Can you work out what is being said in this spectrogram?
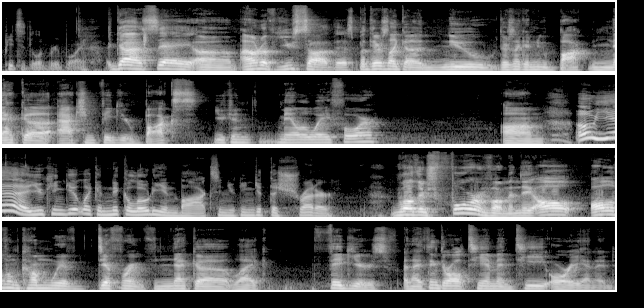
Pizza delivery boy. I gotta say, um, I don't know if you saw this, but there's like a new there's like a new box NECA action figure box you can mail away for. Um, Oh yeah, you can get like a Nickelodeon box, and you can get the Shredder. well, there's four of them, and they all all of them come with different NECA like figures, and I think they're all TMNT oriented.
